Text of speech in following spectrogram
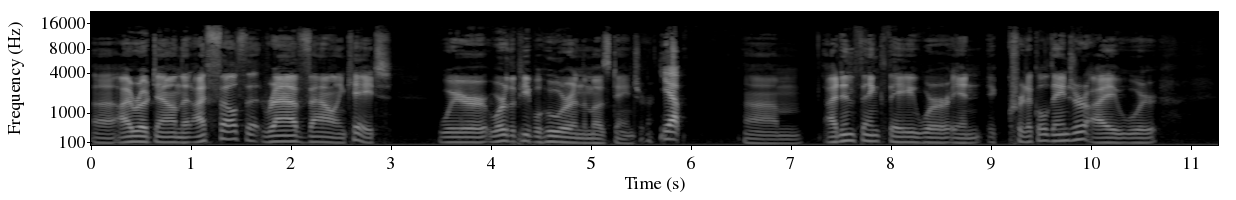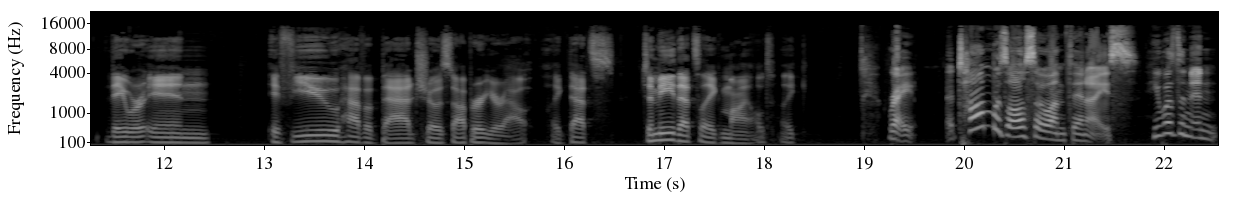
uh, I wrote down that I felt that Rav, Val, and Kate were were the people who were in the most danger. Yep. Um, I didn't think they were in critical danger. I were they were in. If you have a bad showstopper, you're out. Like that's to me, that's like mild. Like Right. Uh, Tom was also on thin ice. He wasn't in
